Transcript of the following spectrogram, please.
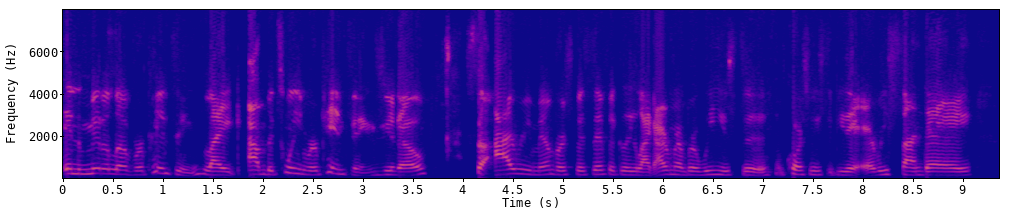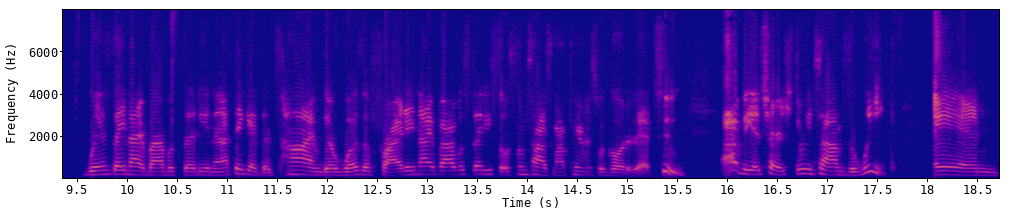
in the middle of repenting. Like I'm between repentings, you know? So I remember specifically, like I remember we used to, of course, we used to be there every Sunday, Wednesday night Bible study. And I think at the time there was a Friday night Bible study. So sometimes my parents would go to that too. I'd be at church three times a week. And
